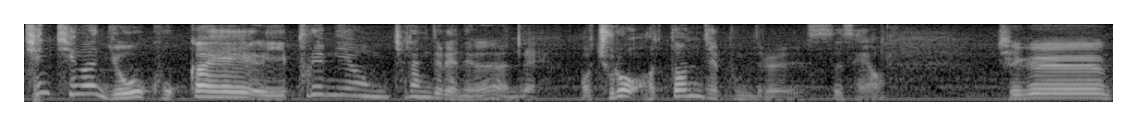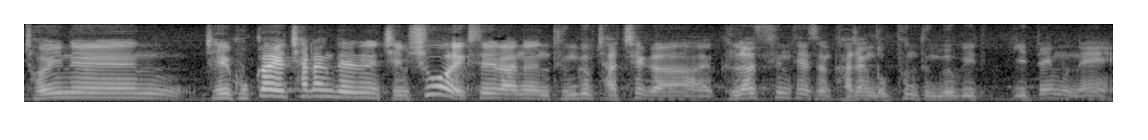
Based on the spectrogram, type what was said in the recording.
틴팅은 요 고가의 이 프리미엄 차량들에는 네. 어, 주로 어떤 제품들을 쓰세요? 지금 저희는 제일 고가의 차량들은 지금 슈어 X라는 등급 자체가 글라스 틴트에서는 가장 높은 등급이기 때문에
